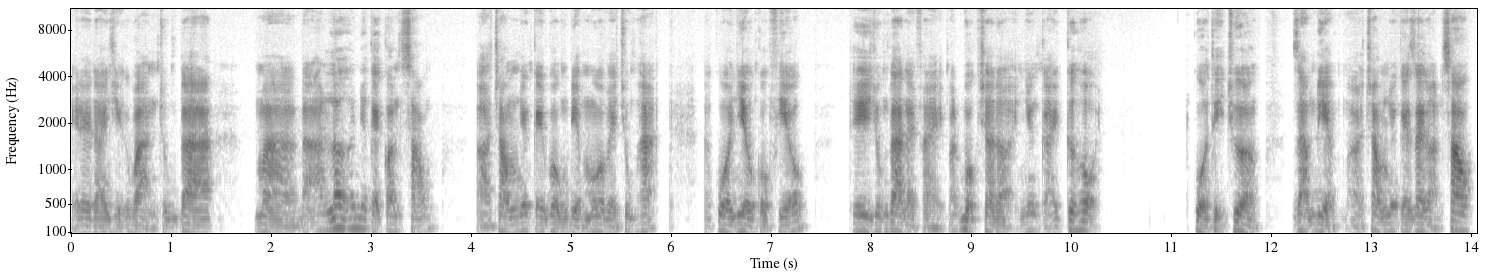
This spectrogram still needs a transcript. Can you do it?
Thế đây là anh chị các bạn, chúng ta mà đã lỡ những cái con sóng ở trong những cái vùng điểm mua về trung hạn của nhiều cổ phiếu, thì chúng ta lại phải bắt buộc chờ đợi những cái cơ hội của thị trường giảm điểm ở trong những cái giai đoạn sau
